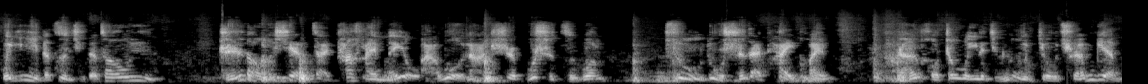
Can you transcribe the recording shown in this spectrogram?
回忆着自己的遭遇，直到现在，他还没有把握那是不是紫光。速度实在太快了，然后周围的景物就全变了，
